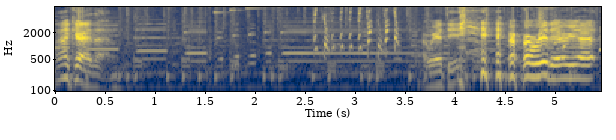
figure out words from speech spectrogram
Okay then. Are we at the... Are we there yet?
